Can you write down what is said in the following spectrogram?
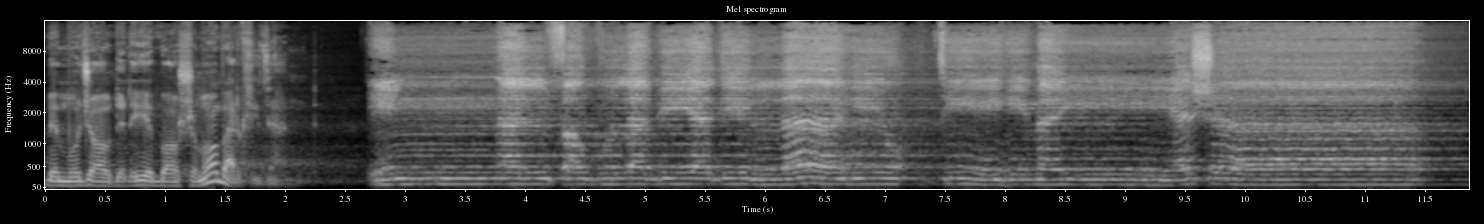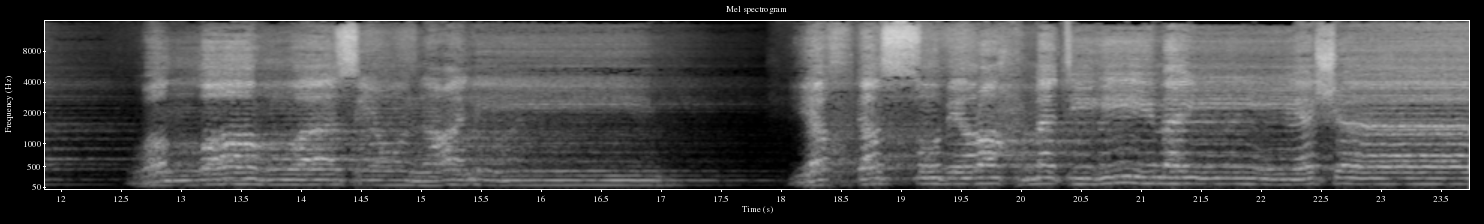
به مجادله با شما برخیزند. این الفضل بید الله یؤتیه من یشاء والله واسع علیم يختص برحمته من يشاء.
